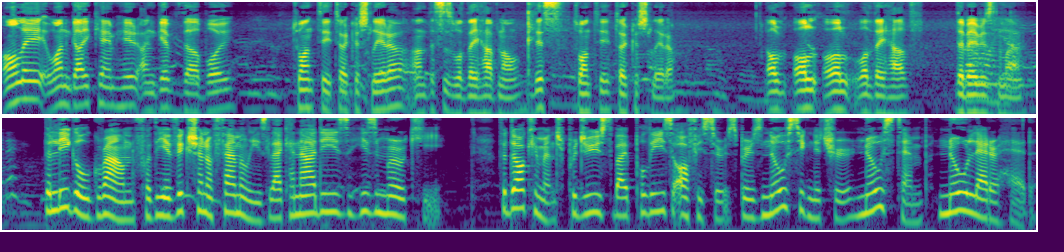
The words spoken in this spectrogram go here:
only one guy came here and gave the boy 20 Turkish lira, and this is what they have now. This 20 Turkish lira. All, all, all what they have. The baby's money. The legal ground for the eviction of families like Hanadi's is murky. The document produced by police officers bears no signature, no stamp, no letterhead.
